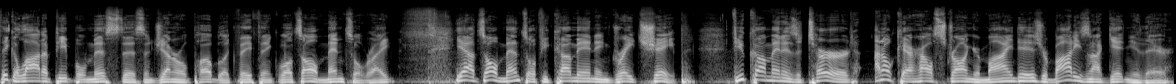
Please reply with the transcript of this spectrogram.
think a lot of people miss this in general public. They think, well, it's all mental, right? Yeah, it's all mental if you come in in great shape. If you come in as a turd, I don't care how strong your mind is, your body's not getting you there.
